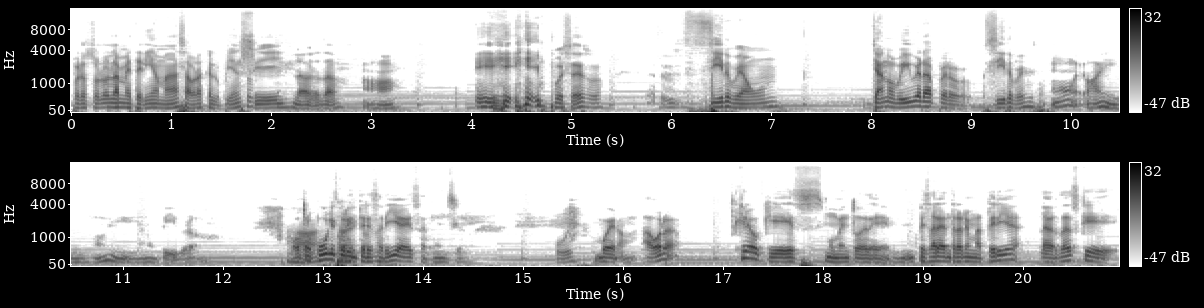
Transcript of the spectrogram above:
Pero solo la metería más ahora que lo pienso. Sí, la verdad. Ajá. Y, y pues eso. Sirve aún. Ya no vibra, pero sirve. Ay, ay, ya no vibra. A otro público le ¿sabe interesaría esa función. Uy. Bueno, ahora creo que es momento de empezar a entrar en materia. La verdad es que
